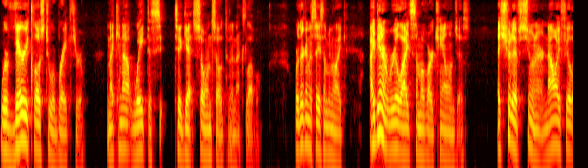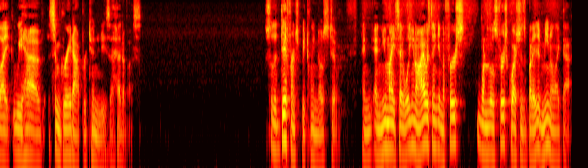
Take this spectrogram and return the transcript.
We're very close to a breakthrough, and I cannot wait to, see, to get so and so to the next level. Or they're going to say something like, I didn't realize some of our challenges. I should have sooner. Now I feel like we have some great opportunities ahead of us. So the difference between those two. And and you might say, well, you know, I was thinking the first one of those first questions, but I didn't mean it like that.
